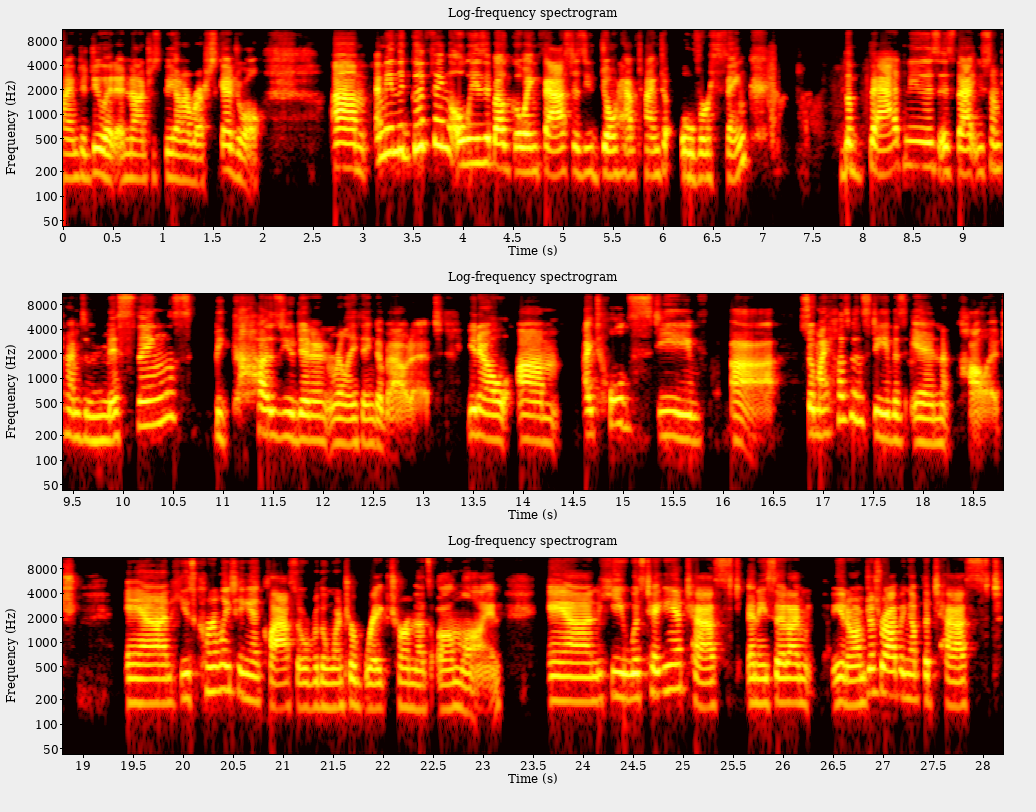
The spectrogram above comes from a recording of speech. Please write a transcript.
time to do it and not just be on a rush schedule. Um, I mean, the good thing always about going fast is you don't have time to overthink. The bad news is that you sometimes miss things because you didn't really think about it. You know, um, I told Steve, uh, so my husband Steve is in college and he's currently taking a class over the winter break term that's online. And he was taking a test and he said, I'm, you know, I'm just wrapping up the test.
